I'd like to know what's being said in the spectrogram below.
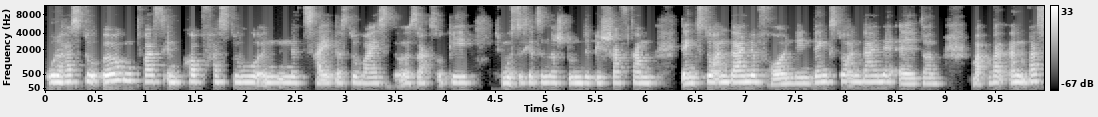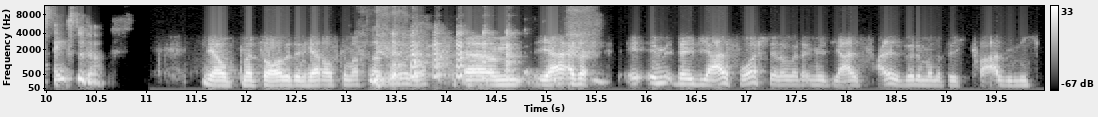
Oder hast du irgendwas im Kopf, hast du eine Zeit, dass du weißt, sagst, okay, ich muss das jetzt in einer Stunde geschafft haben? Denkst du an deine Freundin? Denkst du an deine Eltern? An was denkst du da? Ja, ob man zu Hause den Herd ausgemacht hat. Oder, ja. ähm, ja, also in der Idealvorstellung oder im Idealfall würde man natürlich quasi nichts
